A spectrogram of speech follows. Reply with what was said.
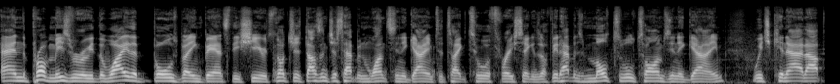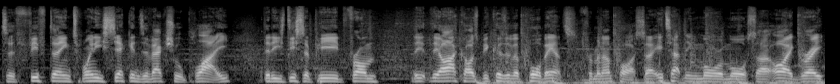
And the problem is, Roo, the way the ball's being bounced this year, it's not just doesn't just happen once in a game to take two or three seconds off. It happens multiple times in a game, which can add up to 15, 20 seconds of actual play that he's disappeared from the, the archives because of a poor bounce from an umpire. So it's happening more and more. So I agree,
